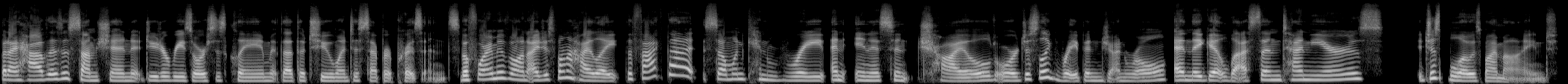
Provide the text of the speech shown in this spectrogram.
but I have this assumption due to resources claim that the two went to separate prisons. Before I move on, I just want to highlight the fact that someone can rape an innocent child or just like rape in general and they get less than 10 years. It just blows my mind.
